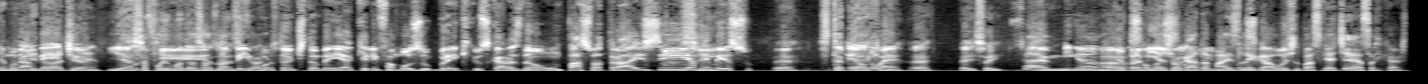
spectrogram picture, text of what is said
e a mobilidade, média, né? E essa foi uma das razões. Tá bem importante também é aquele famoso break que os caras dão, um passo atrás e Sim. arremesso. É. Step é back, é? Né? É. É isso aí. É, minha. Eu, pra mim, a jogada mais legal hoje do basquete é essa, Ricardo.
